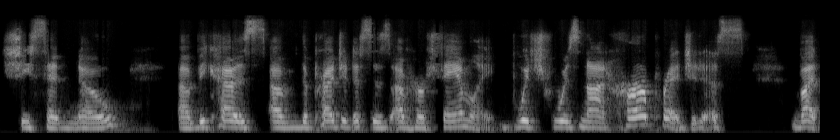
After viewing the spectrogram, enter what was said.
she said no uh, because of the prejudices of her family, which was not her prejudice, but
